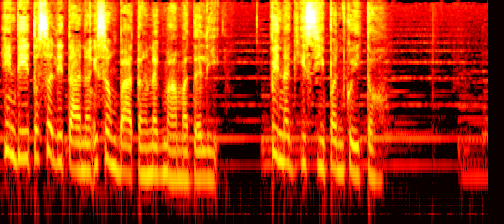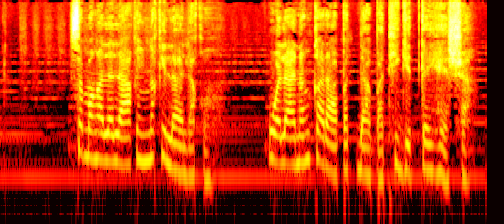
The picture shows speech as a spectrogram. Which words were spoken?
Hindi ito salita ng isang batang nagmamadali. Pinag-isipan ko ito. Sa mga lalaking nakilala ko, wala nang karapat dapat higit kay Hesha.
